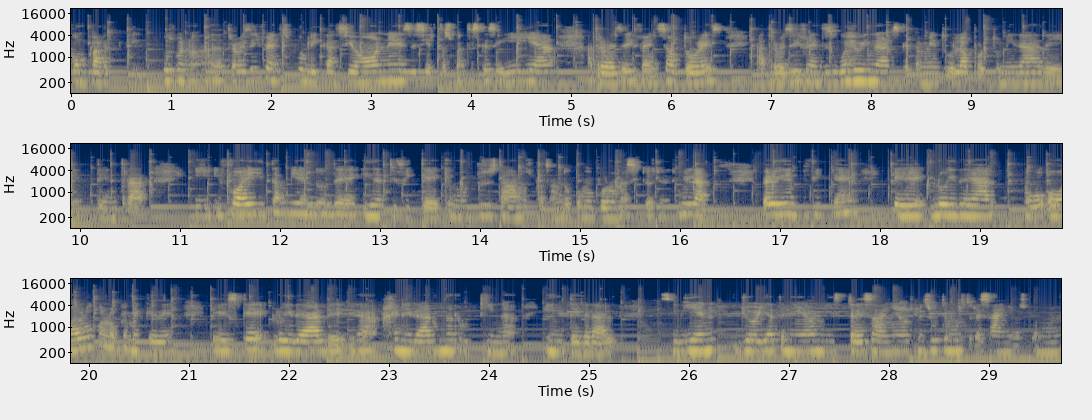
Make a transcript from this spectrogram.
compartir, pues bueno, a través de diferentes publicaciones, de ciertas cuentas que seguía, a través de diferentes autores, a través de diferentes webinars que también tuve la oportunidad de, entrar. Y, fue ahí también donde identifiqué que muchos estábamos pasando como por una situación similar, pero identifiqué que lo ideal, o, o algo con lo que me quedé, es que lo ideal era generar una rutina integral. Si bien yo ya tenía mis tres años, mis últimos tres años con un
